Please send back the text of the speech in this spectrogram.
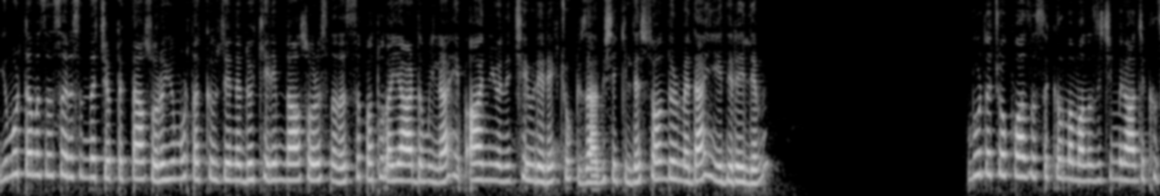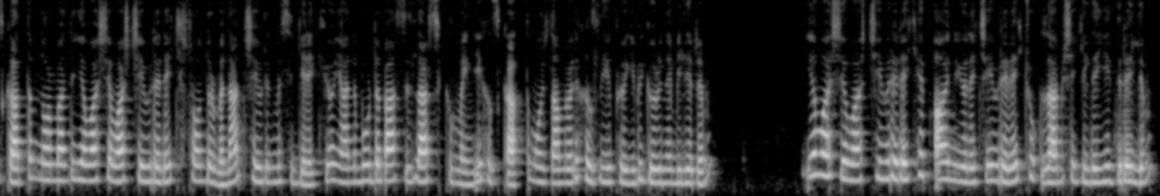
Yumurtamızın sarısını da çırptıktan sonra yumurta akı üzerine dökelim. Daha sonrasında da spatula yardımıyla hep aynı yöne çevirerek çok güzel bir şekilde söndürmeden yedirelim. Burada çok fazla sıkılmamanız için birazcık hız kattım. Normalde yavaş yavaş çevirerek söndürmeden çevrilmesi gerekiyor. Yani burada ben sizler sıkılmayın diye hız kattım. O yüzden böyle hızlı yapıyor gibi görünebilirim. Yavaş yavaş çevirerek hep aynı yöne çevirerek çok güzel bir şekilde yedirelim.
